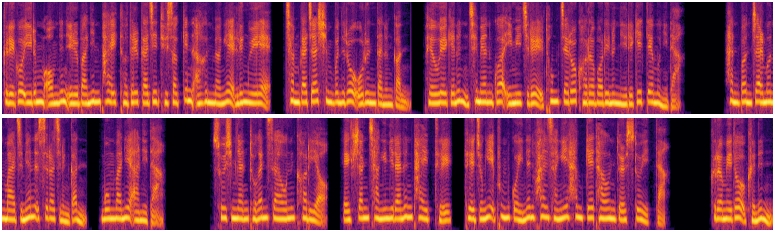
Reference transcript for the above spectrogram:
그리고 이름 없는 일반인 파이터들까지 뒤섞인 90명의 링 위에 참가자 신분으로 오른다는 건 배우에게는 체면과 이미지를 통째로 걸어버리는 일이기 때문이다. 한 번 잘못 맞으면 쓰러지는 건 몸만이 아니다. 수십 년 동안 쌓아온 커리어, 액션 장인이라는 타이틀, 대중이 품고 있는 환상이 함께 다운될 수도 있다. 그럼에도 그는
